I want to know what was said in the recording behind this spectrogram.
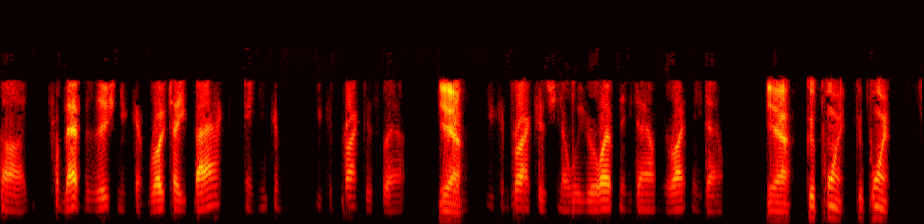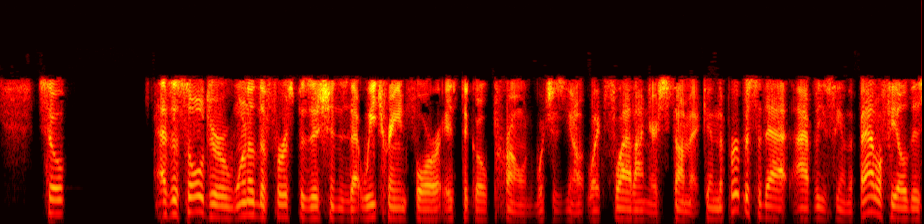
Uh, from that position, you can rotate back, and you can you can practice that. Yeah. And you can practice, you know, with your left knee down, your right knee down. Yeah. Good point. Good point. So as a soldier, one of the first positions that we train for is to go prone, which is, you know, like flat on your stomach. And the purpose of that, obviously on the battlefield, is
